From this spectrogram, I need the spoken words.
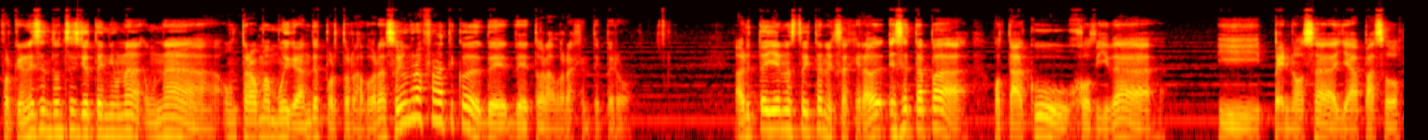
Porque en ese entonces yo tenía una, un trauma muy grande por Toradora. Soy un gran fanático de, de Toradora, gente, pero ahorita ya no estoy tan exagerado. Esa etapa otaku jodida y penosa ya pasó.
